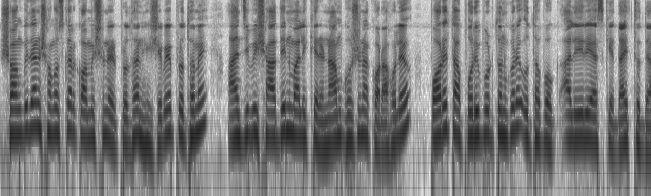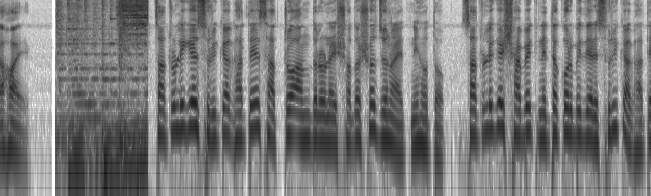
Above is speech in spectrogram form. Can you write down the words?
সংবিধান সংস্কার কমিশনের প্রধান হিসেবে প্রথমে আইনজীবী শাহদিন মালিকের নাম ঘোষণা করা হলেও পরে তা পরিবর্তন করে অধ্যাপক আলী রিয়াজকে দায়িত্ব দেওয়া হয়। ছাত্রলীগের ছুরিকাঘাতে ছাত্র আন্দোলনের সদস্য জোনায়েত নিহত। ছাত্রলীগের সাবেক নেতাকর্মীদের ছুরিকাঘাতে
